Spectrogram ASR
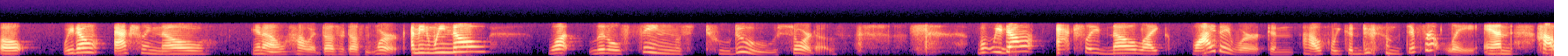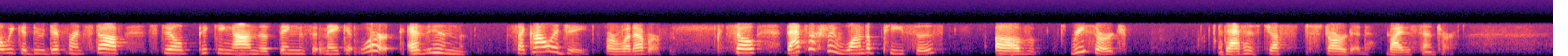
Well, we don't actually know, you know, how it does or doesn't work. I mean, we know what little things to do, sort of. but we don't actually know like why they work and how we could do them differently. And how we could do different stuff still picking on the things that make it work as in psychology or whatever. So that's actually one of the pieces of research that has just started by the center.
